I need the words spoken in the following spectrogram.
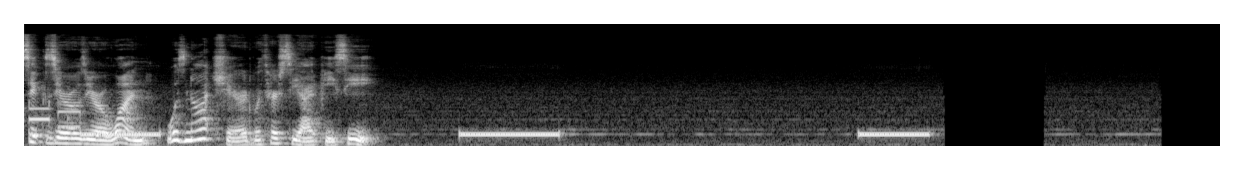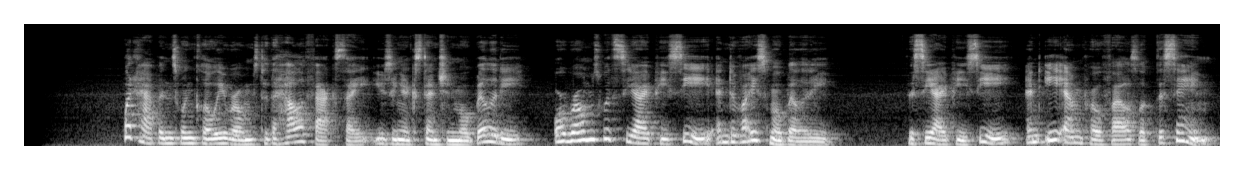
6001 was not shared with her CIPC. What happens when Chloe roams to the Halifax site using extension mobility or roams with CIPC and device mobility? The CIPC and EM profiles look the same.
